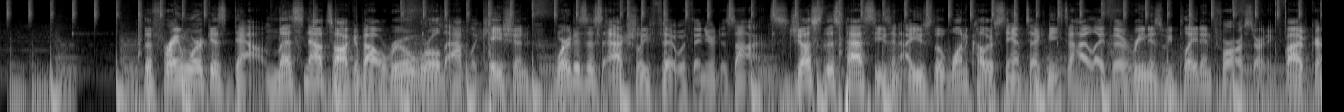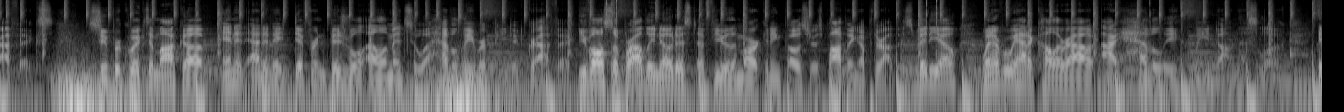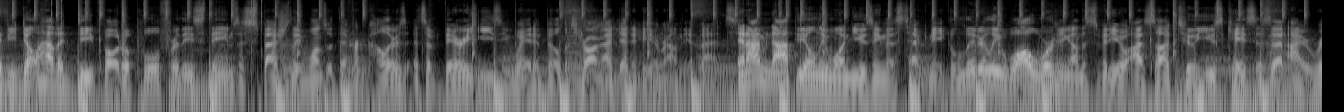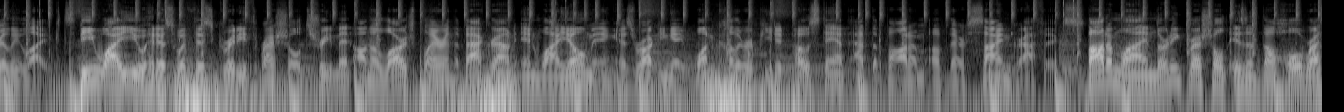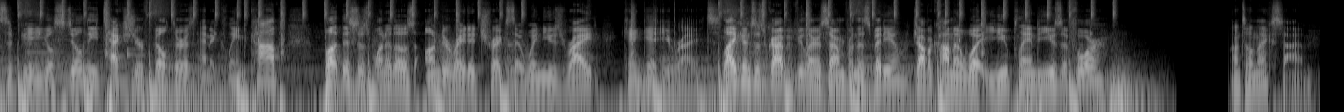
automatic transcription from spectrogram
The framework is down. Let's now talk about real world application. Where does this actually fit within your designs? Just this past season, I used the one color stamp technique to highlight the arenas we played in for our starting five graphics. Super quick to mock up, and it added a different visual element to a heavily repeated graphic. You've also probably noticed a few of the marketing posters popping up throughout this video. Whenever we had a color out, I heavily leaned on this look. If you don't have a deep photo pool for these themes, especially ones with different colors, it's a very easy way to build a strong identity around the event. And I'm not the only one using this technique. Literally, while working on this video, I saw two use cases that I really liked. BYU hit us with this gritty threshold treatment on the large player in the background, and Wyoming is rocking a one color repeated post stamp at the bottom of their sign graphics. Bottom line, learning threshold isn't the whole recipe. You'll still need texture filters and a clean comp, but this is one of those underrated tricks that when used right, can get you right. Like and subscribe if you learned something from this video. Drop a comment what you plan to use it for. Until next time.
